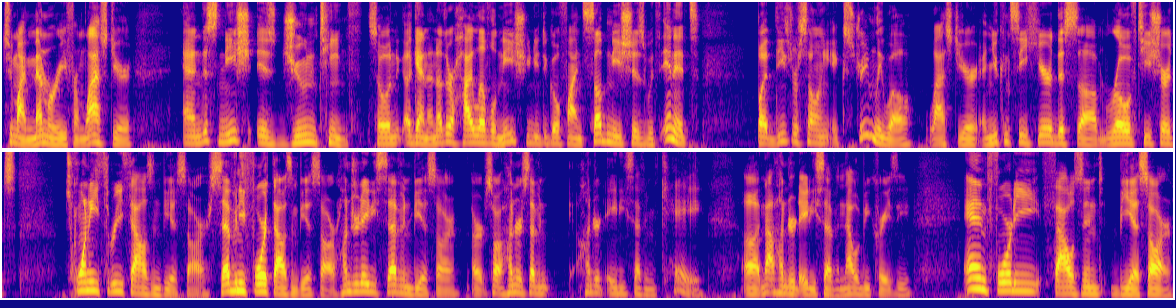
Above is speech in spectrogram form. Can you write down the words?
to my memory from last year and this niche is Juneteenth. So, again, another high level niche. You need to go find sub niches within it. But these were selling extremely well last year. And you can see here this um, row of t shirts 23,000 BSR, 74,000 BSR, 187 BSR, or sorry, 107, 187K, uh, not 187, that would be crazy, and 40,000 BSR.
